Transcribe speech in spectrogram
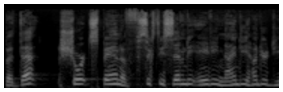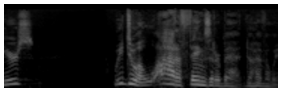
But that short span of 60, 70, 80, 90, 100 years, we do a lot of things that are bad, haven't we?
